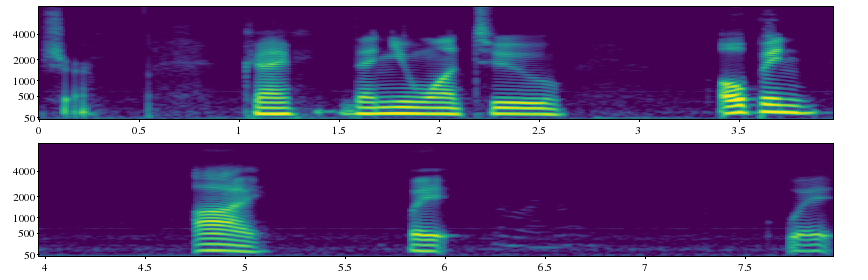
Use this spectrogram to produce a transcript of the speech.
Sure. Okay. Then you want to open eye. Wait. Wait.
